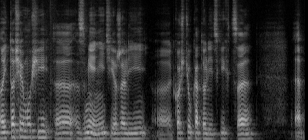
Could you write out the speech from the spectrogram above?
No i to się musi e, zmienić, jeżeli e, Kościół katolicki chce e,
